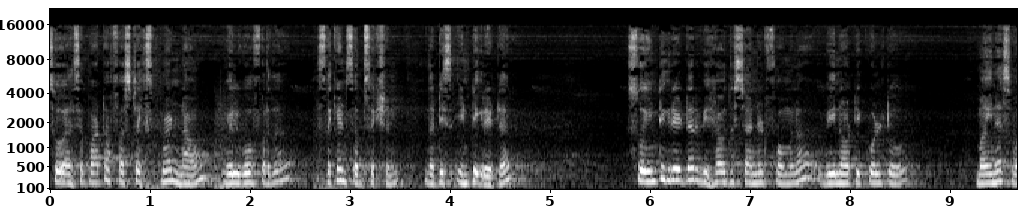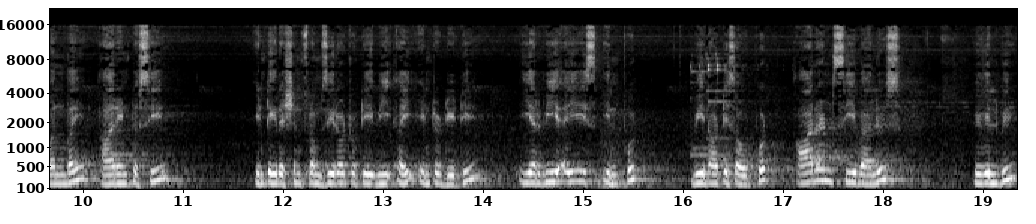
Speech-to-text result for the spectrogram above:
So as a part of first experiment now we'll go for the second subsection that is integrator. So integrator we have the standard formula V naught equal to minus 1 by R into C integration from 0 to t Vi into dt. Here Vi is input, V naught is output. R and C values we will be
